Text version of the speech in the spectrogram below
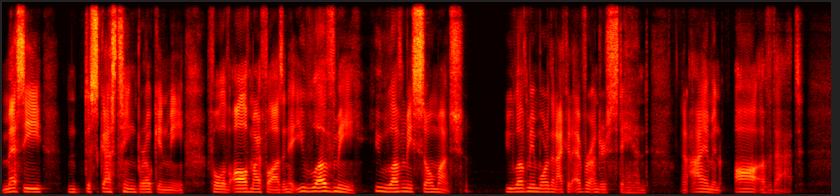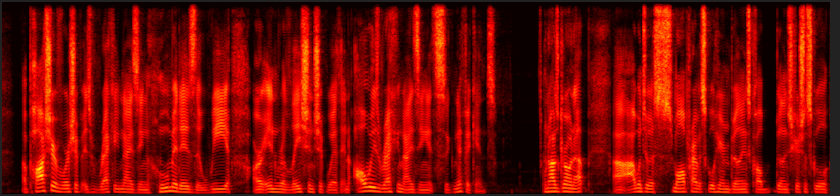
Messy, disgusting, broken me, full of all of my flaws. And yet you love me. You love me so much. You love me more than I could ever understand. And I am in awe of that. A posture of worship is recognizing whom it is that we are in relationship with and always recognizing its significance when I was growing up, uh, I went to a small private school here in Billings called Billings Christian School,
